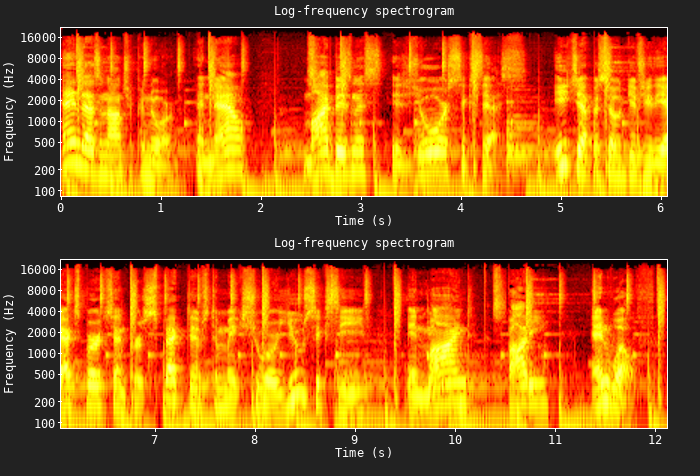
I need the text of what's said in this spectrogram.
and as an entrepreneur. And now, my business is your success. Each episode gives you the experts and perspectives to make sure you succeed in mind, body, and wealth.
